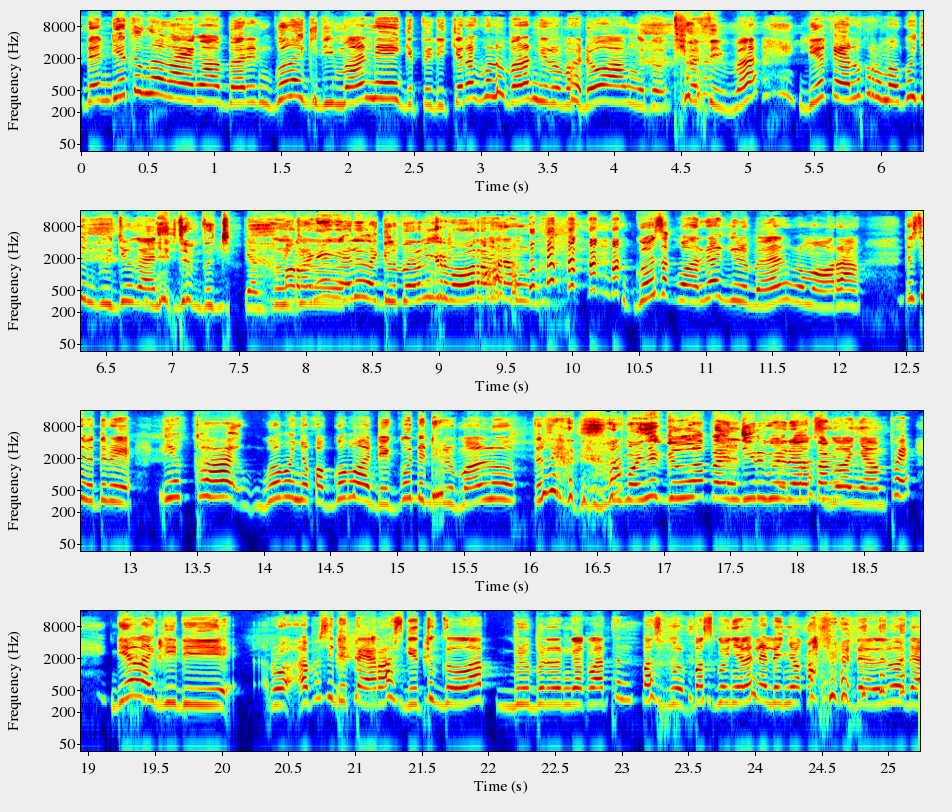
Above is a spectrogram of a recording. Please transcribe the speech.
Dan dia tuh nggak kayak ngabarin gue lagi di mana gitu. Dikira gue lebaran di rumah doang gitu. Tiba-tiba dia kayak lu ke rumah gue jam 7 kan. Iya, jam 7 Jam 7. orangnya nggak ada lagi lebaran ke rumah orang. Orang. Gue sekeluarga lagi lebaran ke rumah orang. Terus tiba-tiba dia, iya kak gue mau nyokap gue mau adek gue udah di rumah lu. Terus tiba-tiba rumahnya gelap anjir gue pas datang. gue nyampe dia lagi di apa sih di teras gitu gelap bener-bener nggak kelihatan. Pas gue pas gue nyalain ada nyokapnya ada lu ada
